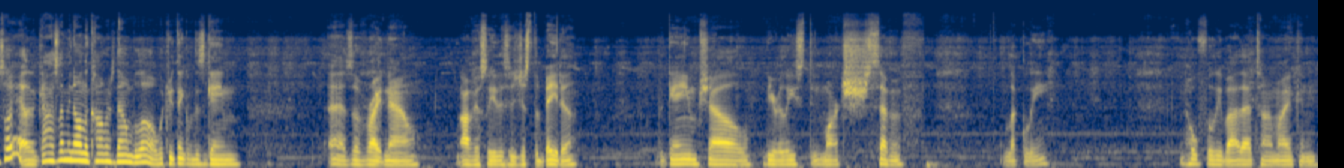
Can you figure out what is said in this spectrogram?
So yeah, guys, let me know in the comments down below what you think of this game as of right now. Obviously, this is just the beta. The game shall be released in March 7th, luckily. And hopefully by that time I can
